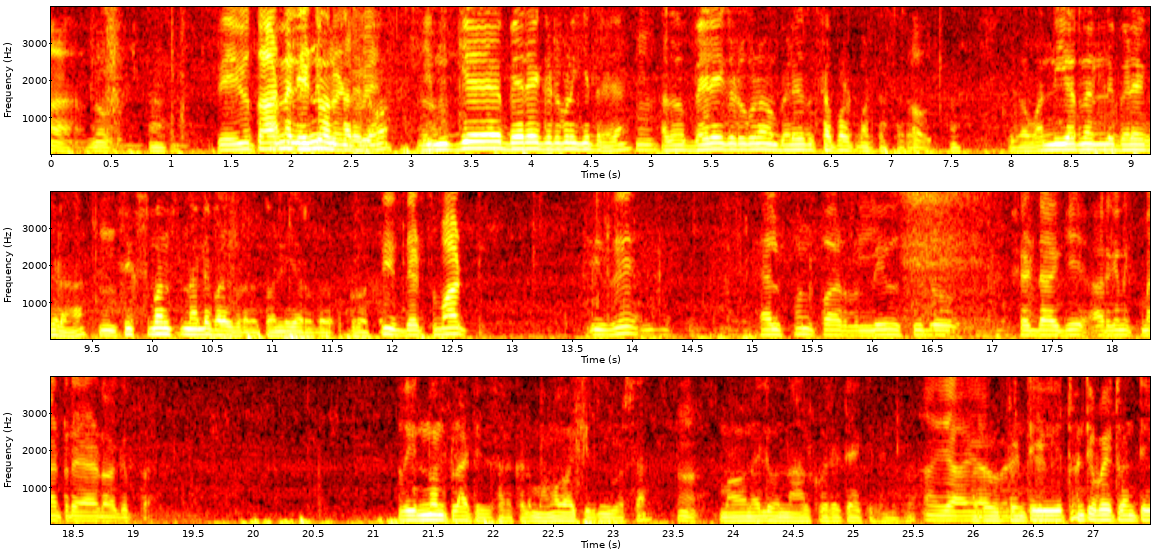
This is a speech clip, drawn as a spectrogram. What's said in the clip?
ಹಾಂ ನೋಡಿ. ಹಾಂ ಆಮೇಲೆ ಇನ್ನೊಂದು ಸರ್ ಇದು. ಈ ನುಗ್ಗೆ ಬೇರೆ ಗಿಡಗಳಿಗಿದ್ರೆ ಅದು ಬೇರೆ ಗಿಡಗಳು ಬೆಳೆಯೋದಕ್ಕೆ ಸಪೋರ್ಟ್ ಮಾಡ್ತಾರೆ ಸರ್. ಈಗ ಒನ್ ಇಯರ್ನಲ್ಲಿ ಬೆಳೆ ಗಿಡ ಸಿಕ್ಸ್ ಮಂತ್ಸ್ನಲ್ಲೇ ಬೆಳೆ ಬಿಡುತ್ತೆ ಒನ್ ಇಯರ್ದು see that's what is a helpful for leaves ಇದು ಶೆಡ್ ಆಗಿ ಆರ್ಗ್ಯಾನಿಕ್ ಮ್ಯಾಟ್ರ್ ಆ್ಯಡ್ ಆಗುತ್ತೆ. ಅದು ಇನ್ನೊಂದು ಪ್ಲಾಟ್ ಇದೆ ಸರ್ ಆ ಕಡೆ. ಮಾವು ಹಾಕಿದ್ವಿ ಈ ವರ್ಷ. ಮಾವಿನಲ್ಲಿ ಒಂದು ನಾಲ್ಕು ವೆರೈಟಿ ಹಾಕಿದ್ದೀನಿ ಅದು. ಅದು twenty twenty by twenty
